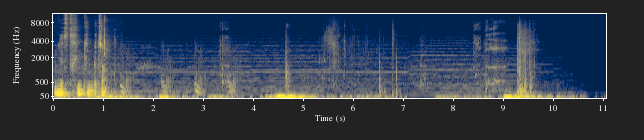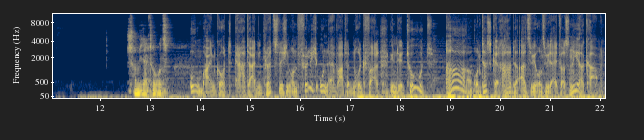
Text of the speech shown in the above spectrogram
Und jetzt trinken bitte. Schon wieder tot. Oh mein Gott, er hatte einen plötzlichen und völlig unerwarteten Rückfall in den Tod. Ah, und das gerade, als wir uns wieder etwas näher kamen.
